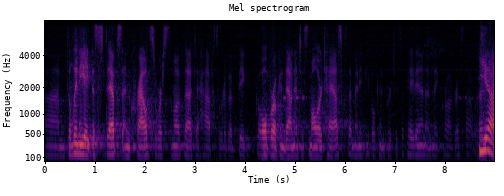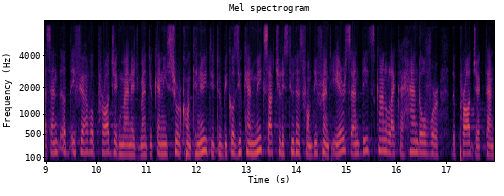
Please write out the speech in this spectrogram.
um, delineate the steps and crowdsource some of that to have sort of a big goal broken down into smaller tasks that many people can participate in and make progress that way? Yes, and uh, if you have a project management, you can ensure continuity too, because you can mix actually students from different years, and it's kind of like a handover the project. And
